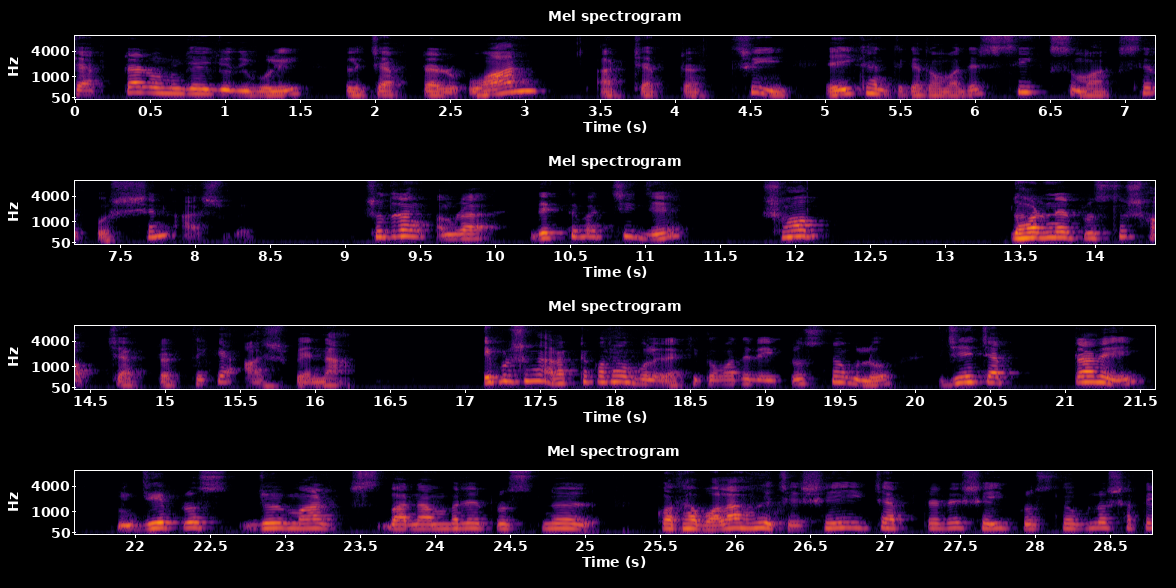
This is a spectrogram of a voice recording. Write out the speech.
চ্যাপ্টার অনুযায়ী যদি বলি, তাহলে চ্যাপ্টার ওয়ান আর চ্যাপ্টার থ্রি এইখান থেকে তোমাদের সিক্স মার্কসের কোশ্চেন আসবে। সুতরাং আমরা দেখতে পাচ্ছি যে সব ধরনের প্রশ্ন সব চ্যাপ্টার থেকে আসবে না। এই প্রসঙ্গে আর একটা কথাও বলে রাখি, তোমাদের এই প্রশ্নগুলো যে চ্যাপ্টারে যে প্রশ্ন, যে মার্কস বা নাম্বারের প্রশ্নের কথা বলা হয়েছে, সেই চ্যাপ্টারে সেই প্রশ্নগুলোর সাথে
